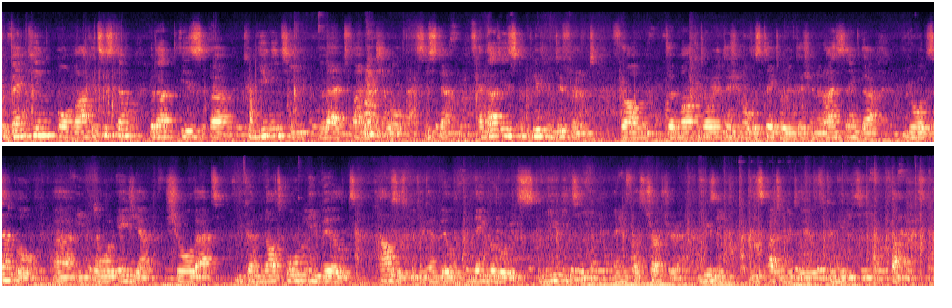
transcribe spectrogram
a banking or market system, but that is a community-led financial system. And that is completely different from the market orientation or the state orientation. And I think that your example uh, in all Asia show that you can not only build houses, but you can build neighborhoods, community, and infrastructure using this alternative community finance.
